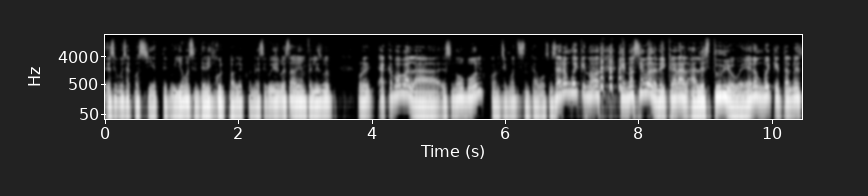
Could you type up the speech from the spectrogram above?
Ese güey sacó siete, güey. Yo me sentía bien culpable con ese güey. Ese güey estaba bien feliz, güey. Porque acababa la Snowball con 50 centavos. O sea, era un güey que no, que no se iba a dedicar al, al estudio, güey. Era un güey que tal vez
